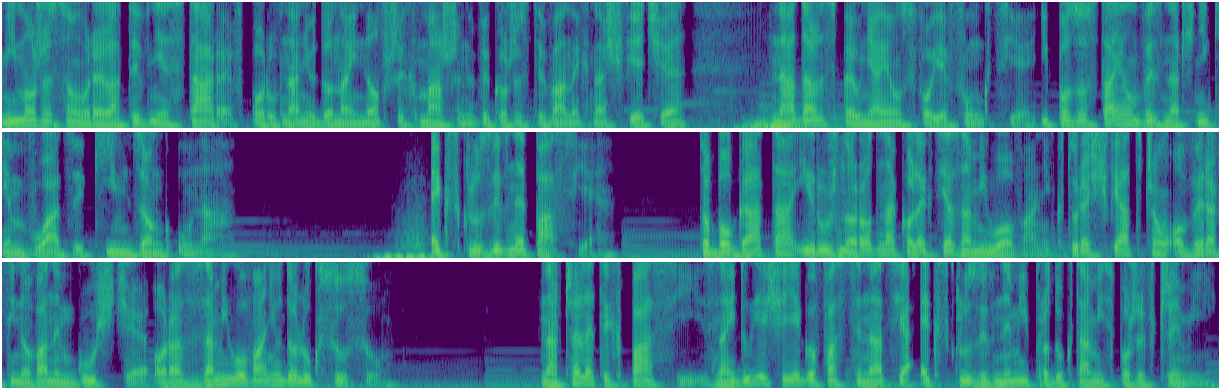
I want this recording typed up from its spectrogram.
Mimo, że są relatywnie stare w porównaniu do najnowszych maszyn wykorzystywanych na świecie, nadal spełniają swoje funkcje i pozostają wyznacznikiem władzy Kim Jong-una. Ekskluzywne pasje. To bogata i różnorodna kolekcja zamiłowań, które świadczą o wyrafinowanym guście oraz zamiłowaniu do luksusu. Na czele tych pasji znajduje się jego fascynacja ekskluzywnymi produktami spożywczymi,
